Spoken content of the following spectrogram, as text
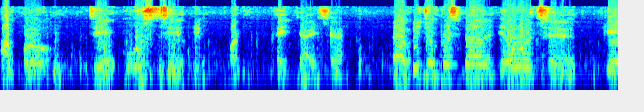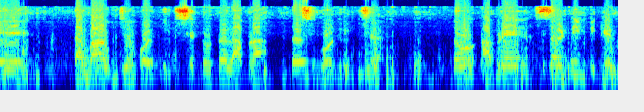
આપણો જે કોર્સ છે, એ થઈ જાય છે. બીજો પ્રશ્ન એવો છે કે તમામ જે મોડ્યુલ છે ટોટલ આપણા દસ મોડ્યુલ છે. તો આપણે સર્ટિફિકેટ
